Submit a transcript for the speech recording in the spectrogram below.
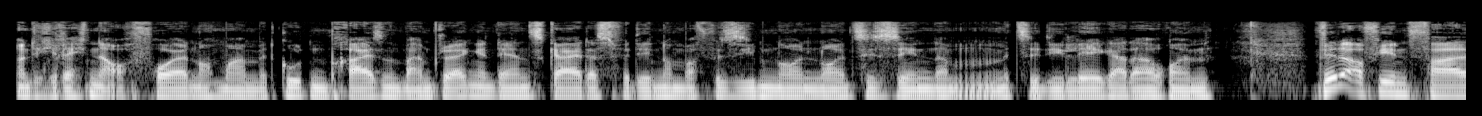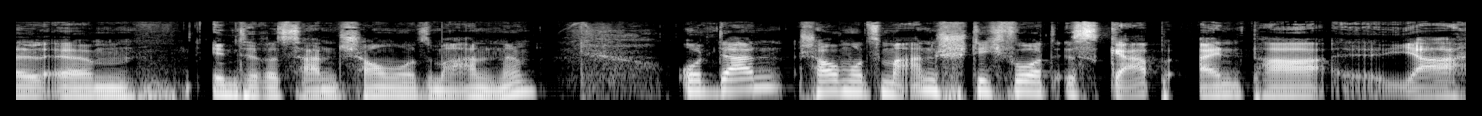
und ich rechne auch vorher nochmal mit guten Preisen beim Dragon Dance Guy, dass wir den nochmal für 7,99 sehen, damit sie die Lega da räumen. Wird auf jeden Fall ähm, interessant. Schauen wir uns mal an. Ne? Und dann schauen wir uns mal an, Stichwort, es gab ein paar, äh, ja,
